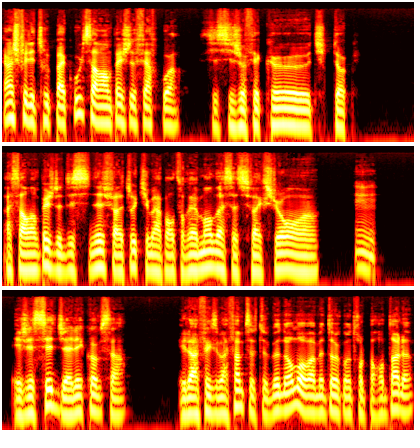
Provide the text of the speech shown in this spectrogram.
quand je fais des trucs pas cool, ça m'empêche de faire quoi? Si, si je fais que TikTok. Ah, ça m'empêche de dessiner, de faire des trucs qui m'apportent vraiment de la satisfaction. hein. Mm. Et j'essaie d'y aller comme ça. Et le réflexe de ma femme, c'est de me non, mais on va mettre le contrôle parental. hein.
